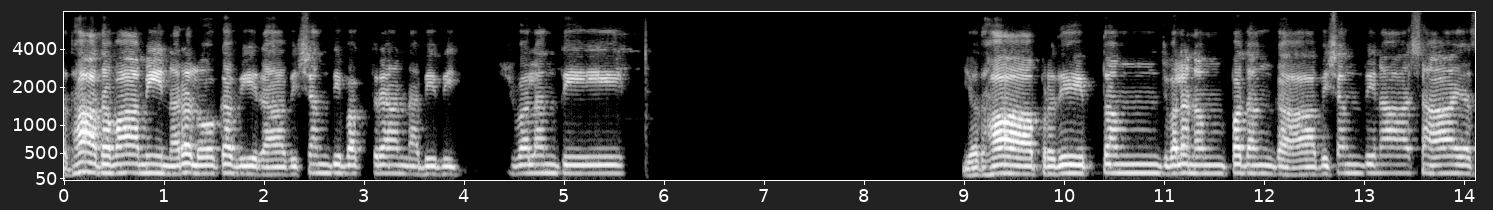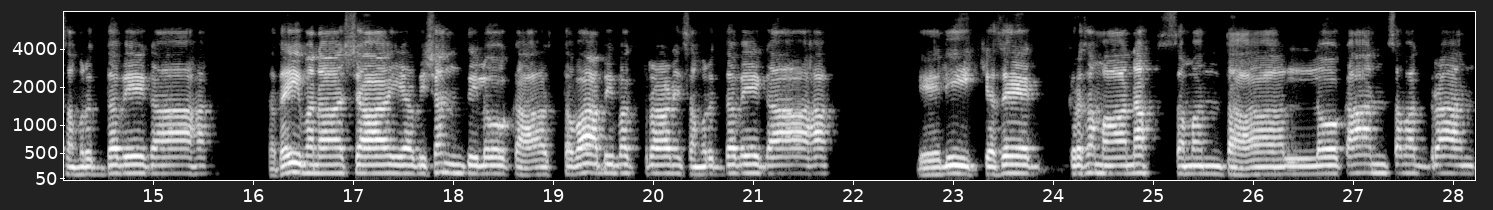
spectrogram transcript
तथा तवामि नरलोकवीरा, विशन्ति वक्त्रान्नभिविज्वलन्ति यथा प्रदीप्तं ज्वलनं पदङ्गा, विशन्ति नाशाय समृद्धवेगाः। तथैव नाशाय विशन्ति लोकास्तवापि वक्त्राणि समृद्धवेगाः एलीख्यसे ग्रसमानः समन्ताल्लोकान् समग्रान्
